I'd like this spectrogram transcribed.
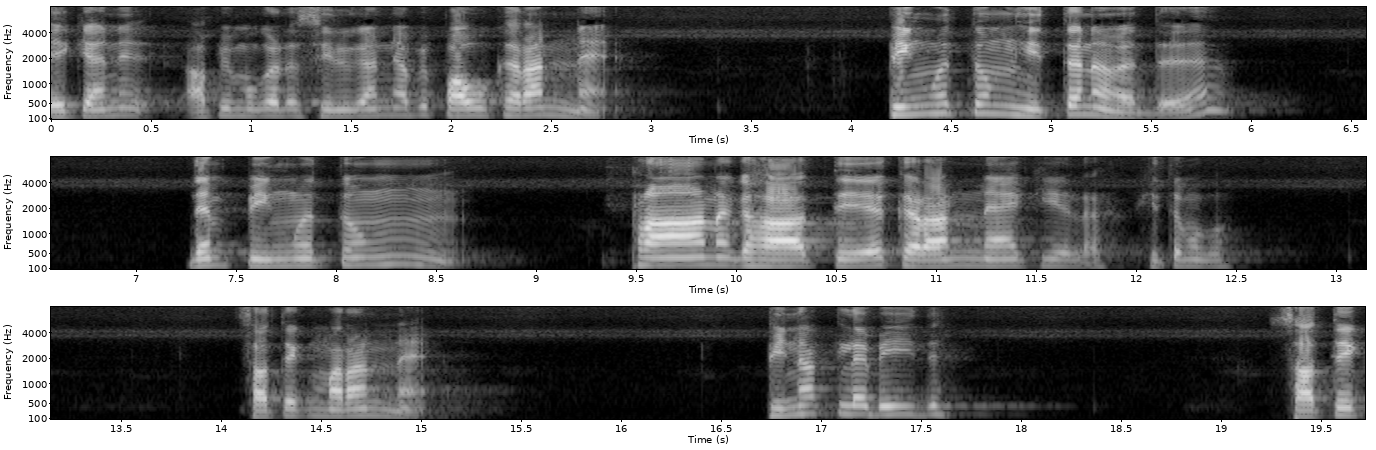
ඒඇන අපි මොකට සිල්ගන්න අපි පව් කරන්නේ. පින්වතුන් හිතනවද දැන් පින්වතුන් ප්‍රාණඝාතය කරන්නෑ කියලා හිතමකෝ. සතෙක් මරන්නේ පිනක් ලැබෙයිද? සතෙක්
